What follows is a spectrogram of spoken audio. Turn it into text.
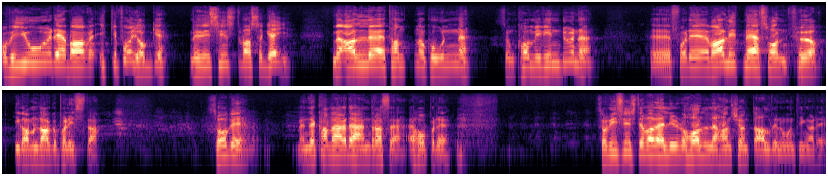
Og vi gjorde det bare ikke for å jogge, men vi syntes det var så gøy med alle tantene og konene som kom i vinduene. Eh, for det var litt mer sånn før i gamle dager på lista. Sorry, men det kan være det endra seg. Jeg håper det. Så vi syntes det var veldig underholdende. Han skjønte aldri noen ting av det.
